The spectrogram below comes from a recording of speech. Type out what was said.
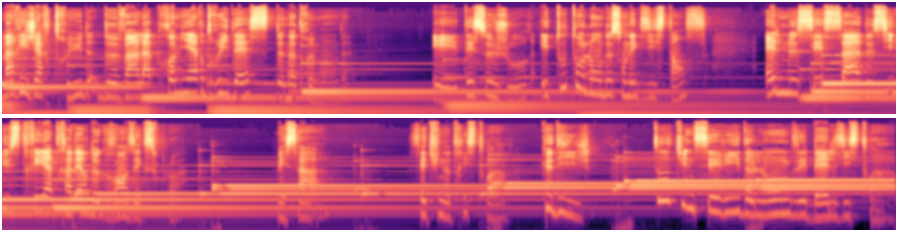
Marie-Gertrude devint la première druidesse de notre monde. Et dès ce jour, et tout au long de son existence, elle ne cessa de s'illustrer à travers de grands exploits. Ça, c'est une autre histoire. Que dis-je? Toute une série de longues et belles histoires.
